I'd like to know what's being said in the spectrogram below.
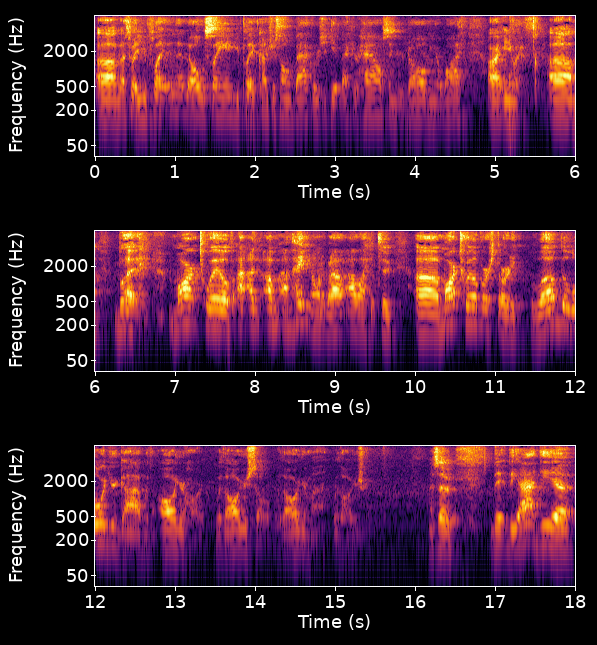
Um, that's why you play. Isn't that the old saying? You play a country song backwards, you get back your house and your dog and your wife. All right. Anyway, um, but Mark 12. I, am hating on it, but I, I like it too. Uh, Mark 12, verse 30. Love the Lord your God with all your heart, with all your soul, with all your mind, with all your strength. And so the, the idea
